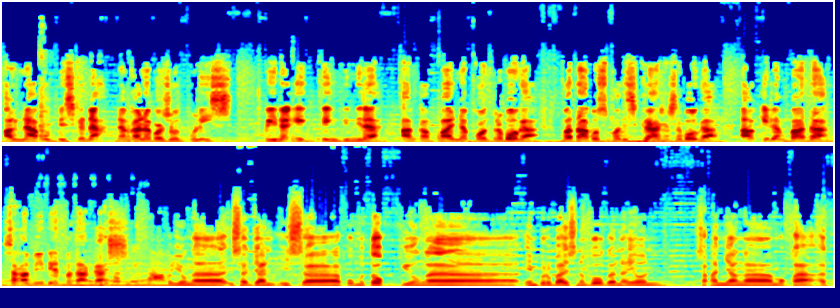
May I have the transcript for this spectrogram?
ang nakumpiska na ng Calabar Zone Police. Pinaigting din nila ang kampanya kontra Boga matapos madisgrasya sa Boga ang ilang bata sa Cavite at Batangas. Yung ah, isa dyan is ah, pumutok yung ah, improvised na boga na yon sa kanyang ah, mukha at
